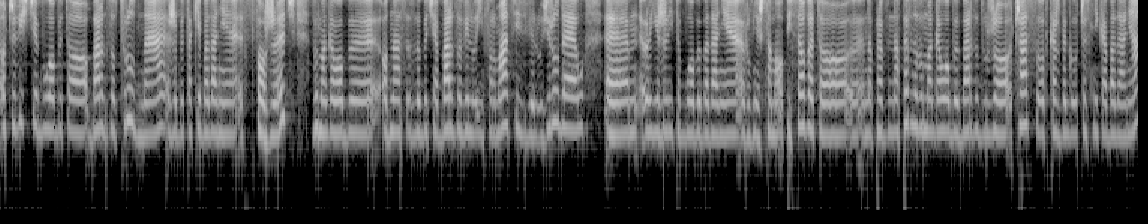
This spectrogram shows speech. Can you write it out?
Oczywiście byłoby to bardzo trudne, żeby takie badanie stworzyć. Wymagałoby od nas zdobycia bardzo wielu informacji z wielu źródeł. Jeżeli to byłoby badanie również samoopisowe, to na pewno wymagałoby bardzo dużo czasu od każdego uczestnika badania.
